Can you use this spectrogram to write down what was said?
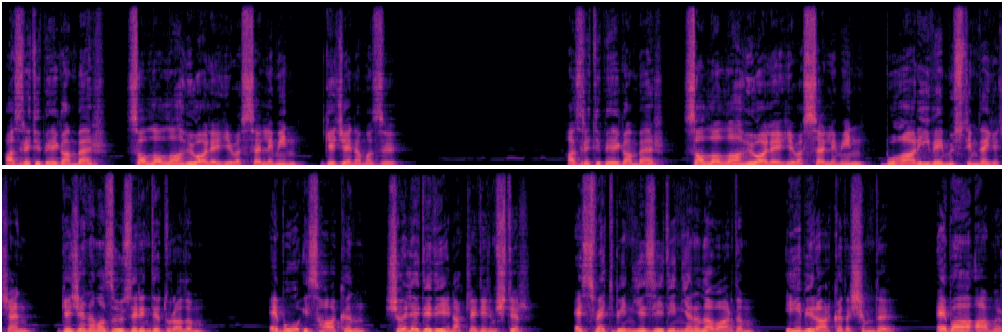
Hazreti Peygamber sallallahu aleyhi ve sellemin gece namazı. Hazreti Peygamber sallallahu aleyhi ve sellemin Buhari ve Müslim'de geçen gece namazı üzerinde duralım. Ebu İshak'ın şöyle dediği nakledilmiştir. Esvet bin Yezid'in yanına vardım. İyi bir arkadaşımdı. Eba Amr,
